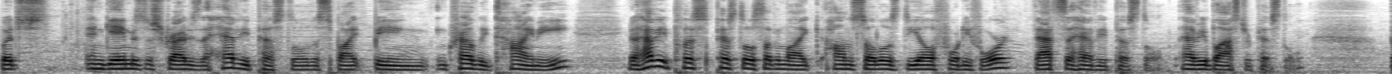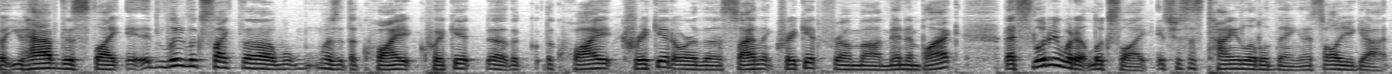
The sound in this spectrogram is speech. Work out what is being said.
which in game is described as a heavy pistol, despite being incredibly tiny. You know, heavy pistol is something like Han Solo's DL44. That's a heavy pistol, heavy blaster pistol. But you have this like it literally looks like the was it the quiet cricket, uh, the the quiet cricket or the silent cricket from uh, Men in Black. That's literally what it looks like. It's just this tiny little thing. And that's all you got.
